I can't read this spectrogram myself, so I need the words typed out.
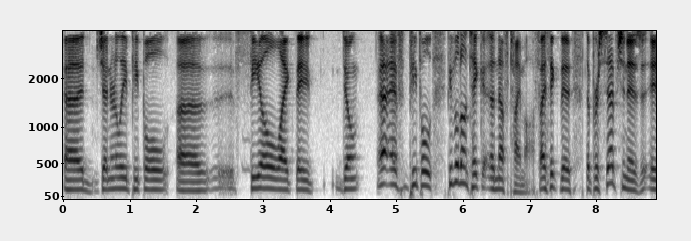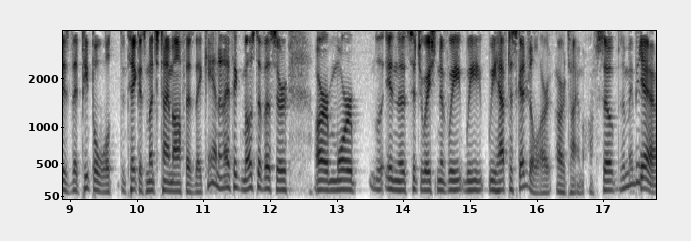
uh, generally people uh, feel like they don't if people people don't take enough time off, I think the the perception is is that people will take as much time off as they can, and I think most of us are are more in the situation of we we we have to schedule our, our time off. So, so maybe yeah.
